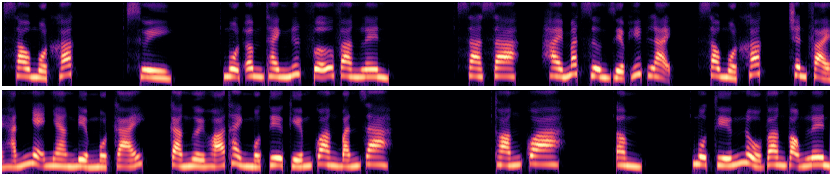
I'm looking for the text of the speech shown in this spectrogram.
Sau một khắc, suy, một âm thanh nứt vỡ vang lên. Xa xa, hai mắt Dương Diệp híp lại, sau một khắc, chân phải hắn nhẹ nhàng điểm một cái, cả người hóa thành một tia kiếm quang bắn ra. Thoáng qua, ầm, um, một tiếng nổ vang vọng lên,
